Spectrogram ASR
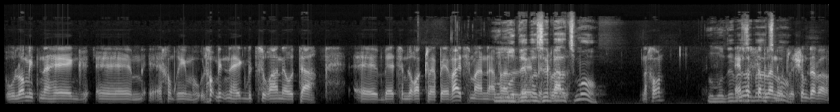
הוא לא מתנהג, איך אומרים, הוא לא מתנהג בצורה נאותה. בעצם לא רק כלפי ויצמן, הוא אבל הוא מודה בזה בכלל. בעצמו. נכון? הוא מודה אין בזה לו בעצמו. סבלנות לשום דבר.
